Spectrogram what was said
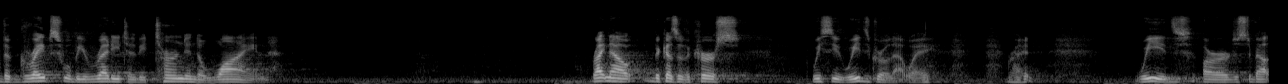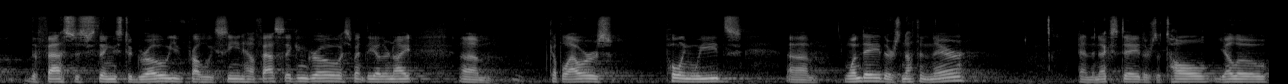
the grapes will be ready to be turned into wine. Right now, because of the curse, we see weeds grow that way, right? Weeds are just about the fastest things to grow. You've probably seen how fast they can grow. I spent the other night um, a couple hours pulling weeds. Um, one day there's nothing there, and the next day there's a tall, yellow,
